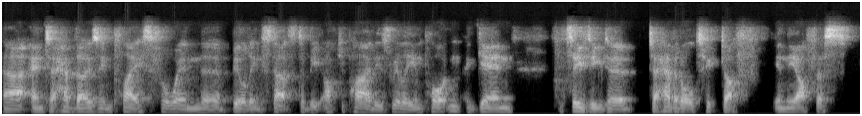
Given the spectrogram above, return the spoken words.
uh, and to have those in place for when the building starts to be occupied is really important. Again, it's easy to to have it all ticked off in the office.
